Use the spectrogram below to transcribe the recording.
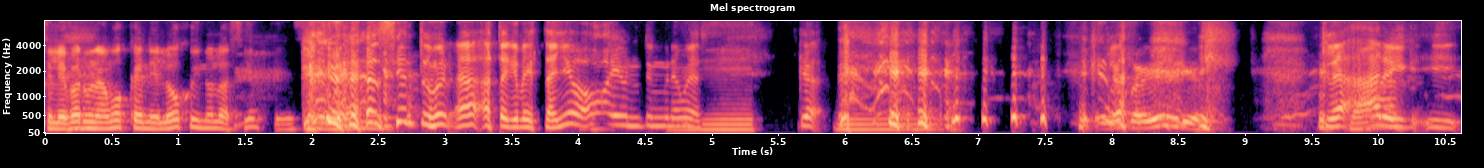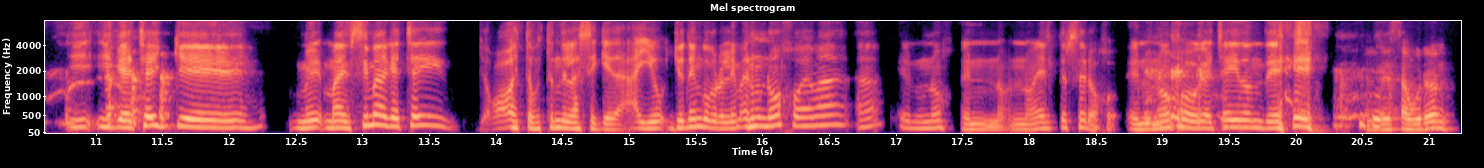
Se le para una mosca en el ojo y no lo siente. Siento, ah, hasta que me estañó, ay, no tengo una wea. Claro, y, y, y, cachai que, me- más encima, ¿cachai? Oh, esta cuestión de la sequedad. Yo, yo tengo problemas en un ojo, además. ¿ah? En un ojo, en- no, no es el tercer ojo. En un ojo, ¿cachai? Donde El de Sauron.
